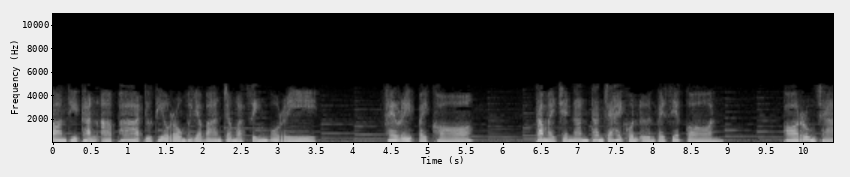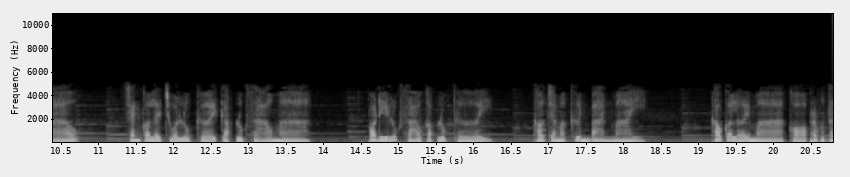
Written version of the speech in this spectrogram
ตอนที่ท่านอาพาธอยู่ที่โรงพยาบาลจังหวัดสิงห์บุรี ให้รีบไปขอทำไมเช่นนั้นท่านจะให้คนอื่นไปเสียก่อน พอรุ่งเช้า ฉันก็เลยชวนลูกเขยกับลูกสาวมา พอดีลูกสาวกับลูกเขย เขาจะมาขึ้นบ้านใหม่ เขาก็เลยมาขอพระพุทธ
